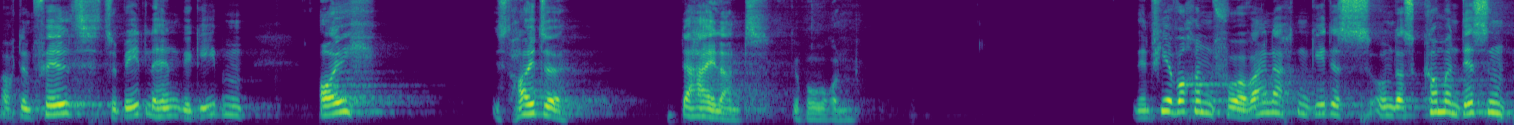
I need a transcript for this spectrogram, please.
auf dem Feld zu Bethlehem gegeben, euch ist heute der Heiland geboren. In den vier Wochen vor Weihnachten geht es um das Kommen dessen,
